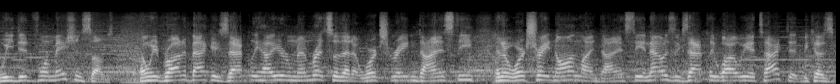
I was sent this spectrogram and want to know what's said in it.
We did formation subs and we brought it back exactly how you remember it so that it works great in Dynasty and it works great in online Dynasty and that was exactly why we attacked it because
